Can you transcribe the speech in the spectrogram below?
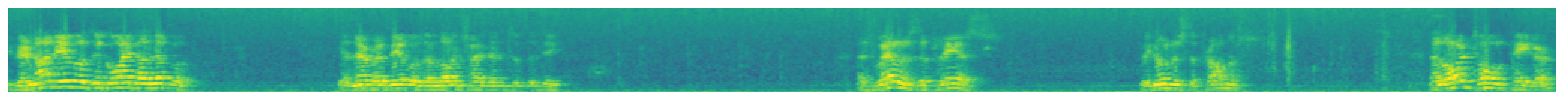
If you're not able to go out a little, you'll never be able to launch out into the deep. As well as the place, we notice the promise. The Lord told Peter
